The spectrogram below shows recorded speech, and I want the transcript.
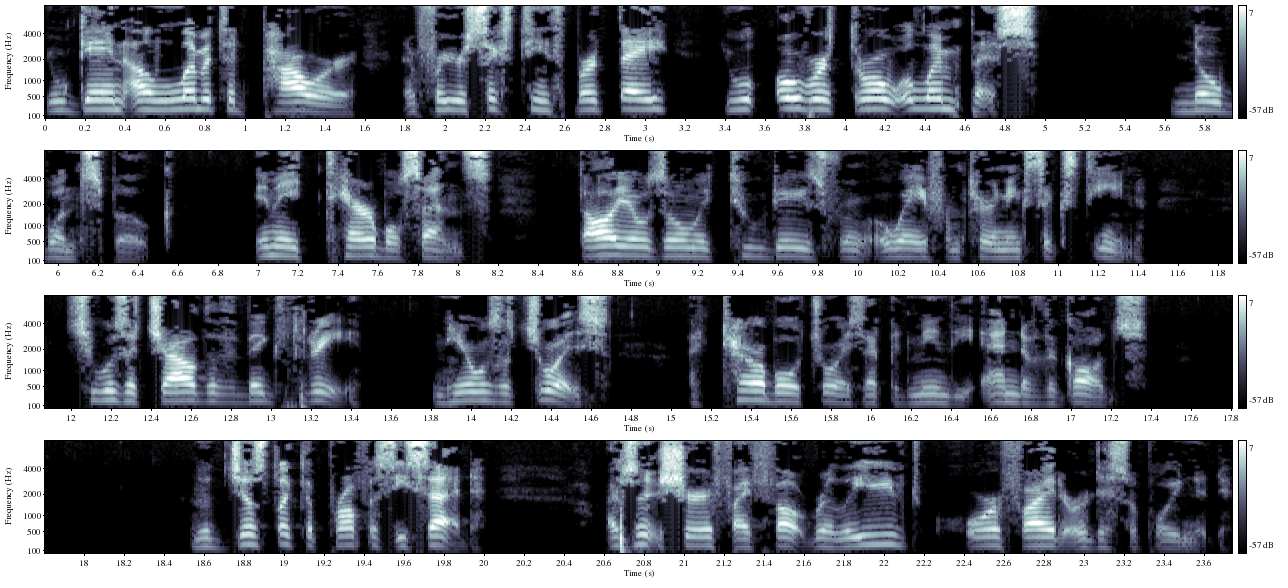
You'll gain unlimited power, and for your 16th birthday, you will overthrow Olympus. No one spoke. It made terrible sense. Thalia was only two days from, away from turning 16. She was a child of the big three, and here was a choice, a terrible choice that could mean the end of the gods. And just like the prophecy said, I wasn't sure if I felt relieved, horrified, or disappointed.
